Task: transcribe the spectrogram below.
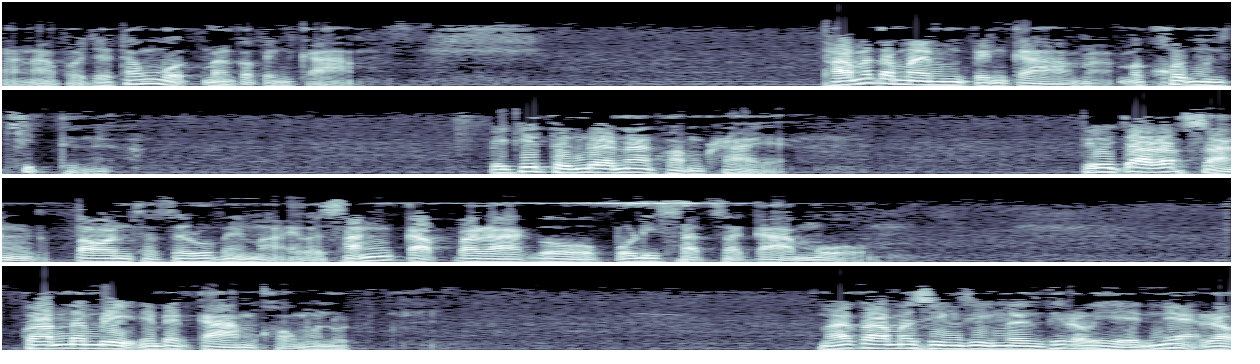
นาน่าพอใจทั้งหมดมันก็เป็นกามถามว่าทำไมมันเป็นกามอะมาคนมันคิดถึงไปคิดถึงเรื่องหน้าความใคร่ที่พระเจ้ารับสั่งตอนสัสรุปใหม่ๆว่าสังกับปราโกปุริสัตสกาโมความดำรินี่เป็นกามของมนุษย์ หมายความว่าสิ่งสิ่งหนึ่งที่เราเห็นเนี่ยเรา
